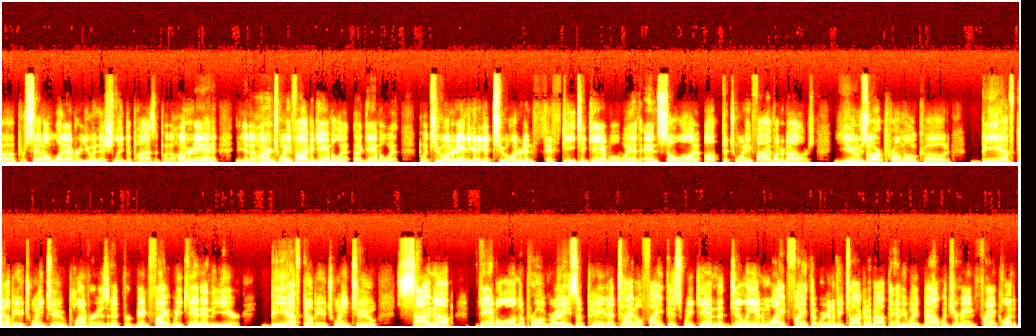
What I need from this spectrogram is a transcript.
uh, percent on whatever you initially deposit. Put 100 in, you get 125 to gamble uh, gamble with. Put 200 in, you're going to get 250 to gamble with, and so on, up to $2,500. Use our promo code BFW22. Clever, isn't it? For Big Fight Weekend and the year. BFW22. Sign up, gamble on the Prograis Zepeda title fight this weekend, the Dillian Whyte fight that we're going to be talking about, the heavyweight bout with Jermaine Franklin.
